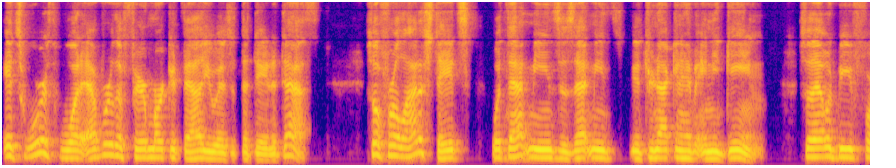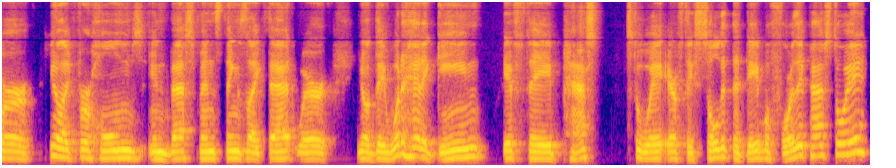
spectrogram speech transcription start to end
it's worth whatever the fair market value is at the date of death. So for a lot of states, what that means is that means that you're not going to have any gain. So that would be for, you know, like for homes, investments, things like that, where, you know, they would have had a gain if they passed away or if they sold it the day before they passed away.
